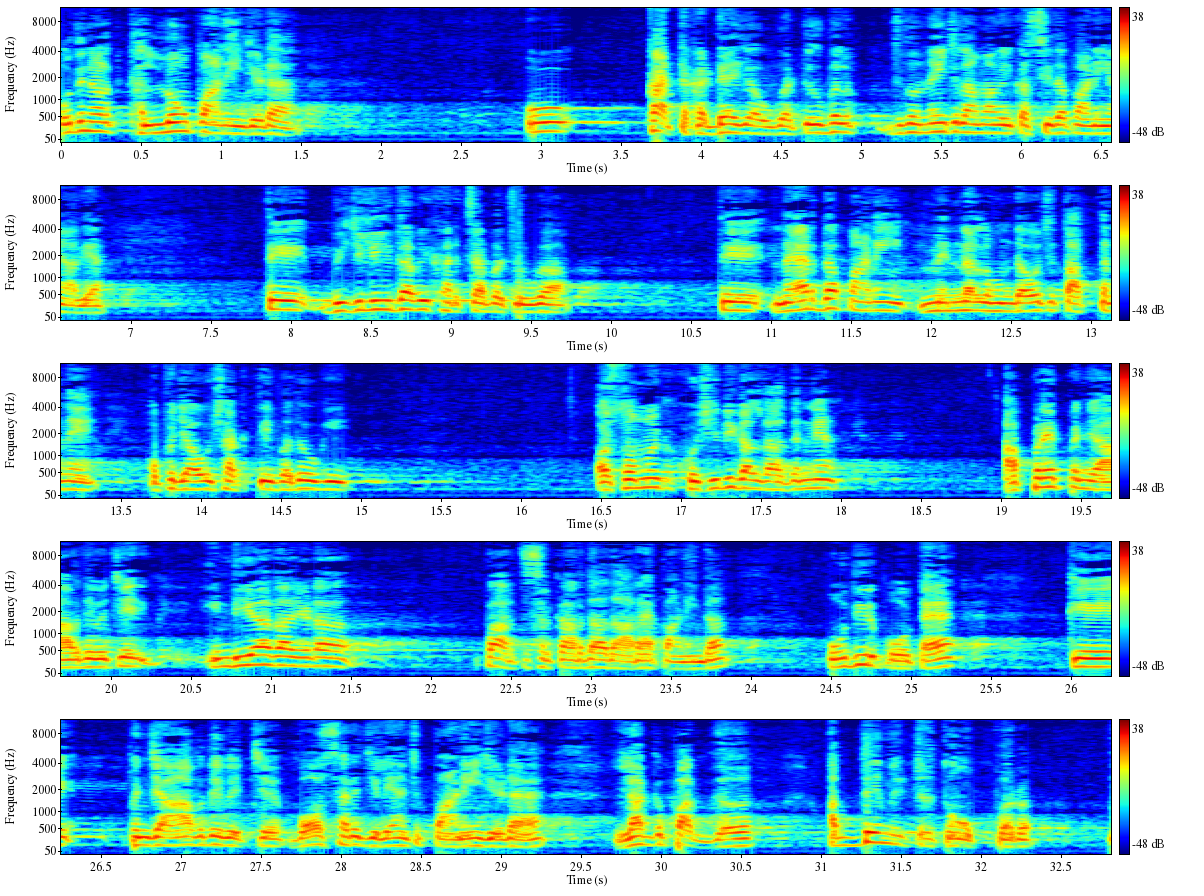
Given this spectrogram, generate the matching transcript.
ਉਹਦੇ ਨਾਲ ਥੱਲੋਂ ਪਾਣੀ ਜਿਹੜਾ, ਉਹ ਘੱਟ ਕੱਢਿਆ ਜਾਊਗਾ। ਟਿਊਬਵੈਲ ਜਦੋਂ ਨਹੀਂ ਚਲਾਵਾਂਗੇ, ਕੱਸੀ ਦਾ ਪਾਣੀ ਆ ਗਿਆ। ਤੇ ਬਿਜਲੀ ਦਾ ਵੀ ਖਰਚਾ ਬਚੂਗਾ। ਤੇ ਨਹਿਰ ਦਾ ਪਾਣੀ ਮਿਨਰਲ ਹੁੰਦਾ, ਉਹ ਚ ਤੱਤ ਨੇ, ਉਪਜਾਊ ਸ਼ਕਤੀ ਵਧੂਗੀ। ਔਰ ਤੁਹਾਨੂੰ ਇੱਕ ਖੁਸ਼ੀ ਦੀ ਗੱਲ ਦੱਸ ਦਿੰਨੇ ਆ ਆਪਣੇ ਪੰਜਾਬ ਦੇ ਵਿੱਚ ਇੰਡੀਆ ਦਾ ਜਿਹੜਾ ਭਾਰਤ ਸਰਕਾਰ ਦਾ ਅਦਾਰਾ ਹੈ ਪਾਣੀ ਦਾ, ਉਹਦੀ ਰਿਪੋਰਟ ਹੈ ਕਿ ਪੰਜਾਬ ਦੇ ਵਿੱਚ ਬਹੁਤ ਸਾਰੇ ਜ਼ਿਲ੍ਹਿਆਂ 'ਚ ਪਾਣੀ ਜਿਹੜਾ ਹੈ ਲਗਭਗ ਅੱਧੇ ਮੀਟਰ ਤੋਂ ਉੱਪਰ,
